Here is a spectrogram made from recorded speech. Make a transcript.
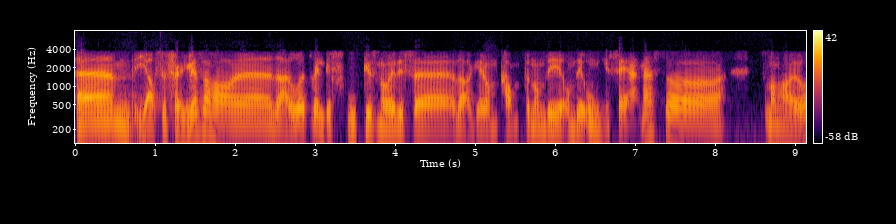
Eh, ja, selvfølgelig. så har Det er jo et veldig fokus nå i disse dager om kampen om de, om de unge seerne. Så, så, man har jo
